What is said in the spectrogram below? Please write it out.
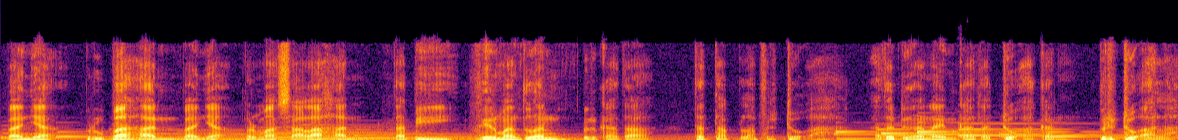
banyak perubahan, banyak permasalahan. Tapi firman Tuhan berkata tetaplah berdoa. Atau dengan lain kata doakan, berdoalah.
